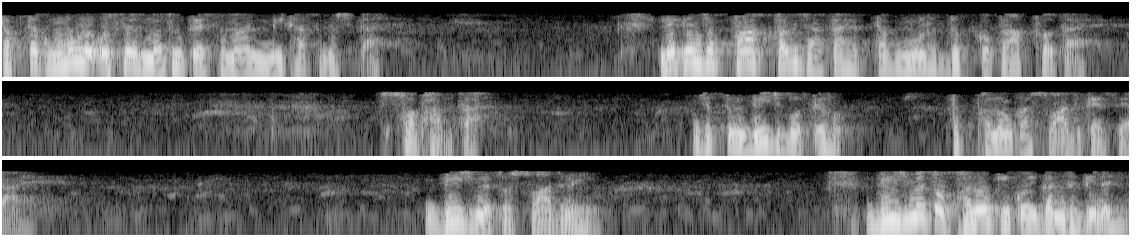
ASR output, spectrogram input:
तब तक मूल उसे मधु के समान मीठा समझता है। लेकिन जब पाप पक जाता है, तब मूल दुख को प्राप्त होता है। स्वभावता, जब तुम बीज बोते हो तब फलों का स्वाद कैसे आए? बीज में तो स्वाद नहीं। बीज में तो फलों की कोई गंध भी नहीं।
